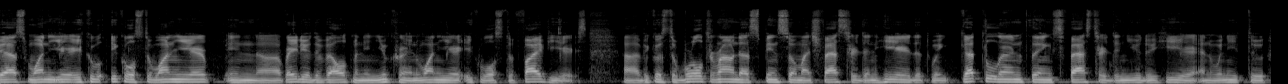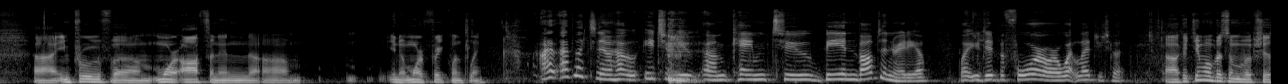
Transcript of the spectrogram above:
U.S. one year equal, equals to one year in uh, radio development in Ukraine, one year equals to five years, uh, because the world around us spins so much faster than here that we got to learn things faster than you do here, and we need to uh, improve um, more often and um, you know more frequently. I'd like to know how each of you um, came to be involved in radio, what you did before, or what led you to it. каким образом вы вообще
